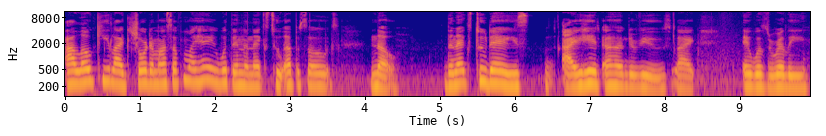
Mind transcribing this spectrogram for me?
I low key like shorted myself. I'm like, hey, within the next two episodes, no, the next two days, I hit a hundred views. Like, it was really,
